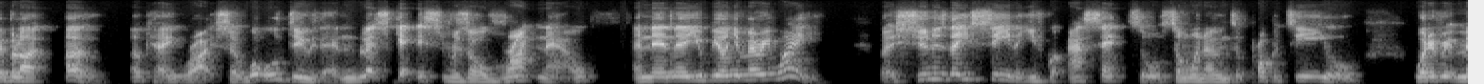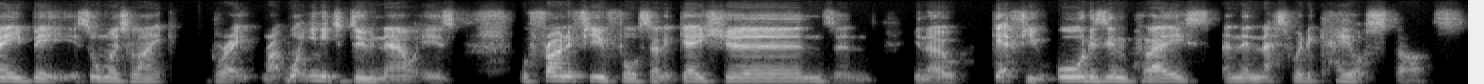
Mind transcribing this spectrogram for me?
they'll be like, oh, okay, right. So what we'll do then, let's get this resolved right now, and then uh, you'll be on your merry way. But as soon as they see that you've got assets or someone owns a property or whatever it may be, it's almost like, great, right? What you need to do now is we'll throw in a few false allegations and, you know, get a few orders in place, and then that's where the chaos starts.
